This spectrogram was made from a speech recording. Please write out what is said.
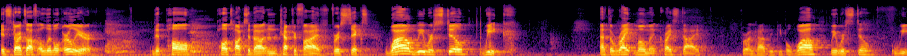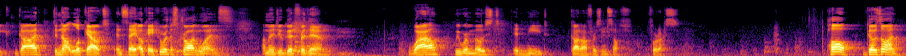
it starts off a little earlier that Paul, Paul talks about in chapter 5, verse 6. While we were still weak, at the right moment, Christ died for ungodly people. While we were still weak, God did not look out and say, okay, who are the strong ones? I'm going to do good for them. While we were most in need, God offers himself for us. Paul goes on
